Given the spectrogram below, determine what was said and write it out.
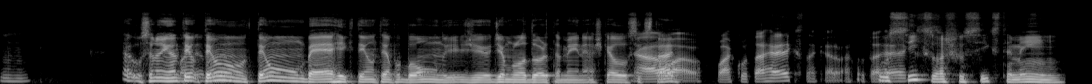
Uhum. É, Se não me engano, tem, tem, um, tem um BR que tem um tempo bom de, de, de emulador também, né? Acho que é o Six Star. Ah, o, o Akuta Rex, né, cara? O Akuta O Rex. Six, eu acho que o Six também.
